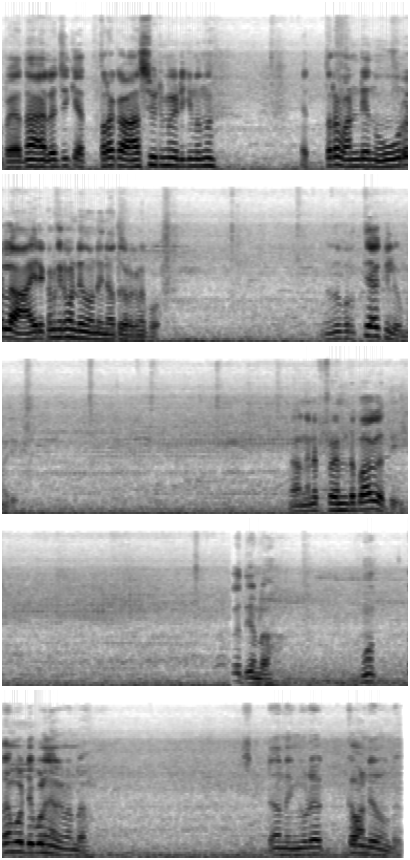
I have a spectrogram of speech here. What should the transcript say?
അപ്പോൾ ഏതാ ആലോചിക്ക് എത്ര കാശ് ഒരു മേടിക്കണമെന്ന് എത്ര വണ്ടി നൂറല്ല ആയിരക്കണക്കിന് വണ്ടി തോന്നുന്നു ഇതിനകത്ത് കിടക്കണിപ്പോൾ ഇത് വൃത്തിയാക്കില്ല അങ്ങനെ ഫ്രണ്ട് ഭാഗം എത്തി. എത്തിയണ്ട മൊത്തം പൊട്ടിപ്പൊളി നിൽക്കണ്ട ഇഷ്ടമാണ് ഇങ്ങോട്ടൊക്കെ വണ്ടികളുണ്ട്.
